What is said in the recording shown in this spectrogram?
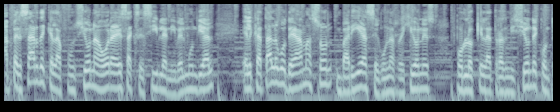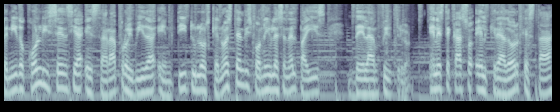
A pesar de que la función ahora es accesible a nivel mundial, el catálogo de Amazon varía según las regiones, por lo que la transmisión de contenido con licencia estará prohibida en títulos que no estén disponibles en el país del anfitrión. En este caso, el creador que está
